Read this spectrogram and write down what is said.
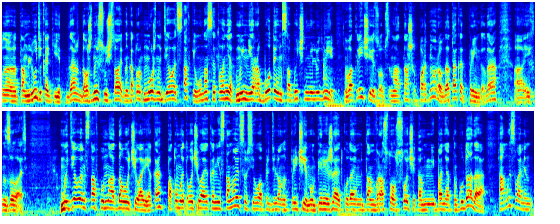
э, там люди какие-то даже должны существовать, на которых можно делать ставки. У нас этого нет. Мы не работаем с обычными людьми. В отличие, собственно, от наших партнеров, да, так это принято, да, а, их называть. Мы делаем ставку на одного человека, потом этого человека не становится в силу определенных причин, он переезжает куда-нибудь там в Ростов, Сочи, там непонятно куда, да, а мы с вами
